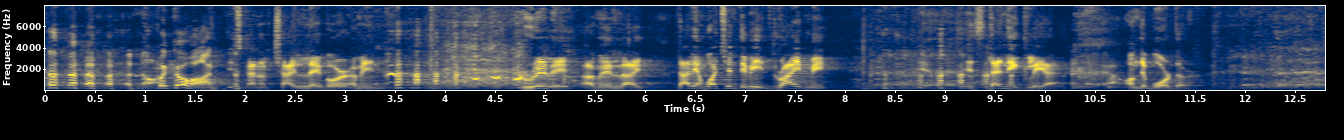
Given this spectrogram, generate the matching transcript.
but go on. It's kind of child labor. I mean, really. I mean, like, Daddy, I'm watching TV. Drive me. It's technically uh, on the border. I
